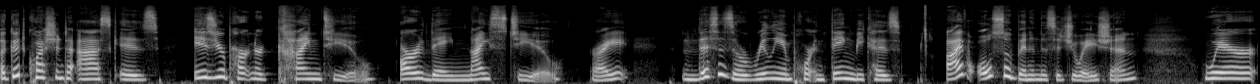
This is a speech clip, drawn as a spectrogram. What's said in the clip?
A good question to ask is Is your partner kind to you? Are they nice to you? Right? This is a really important thing because I've also been in the situation where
